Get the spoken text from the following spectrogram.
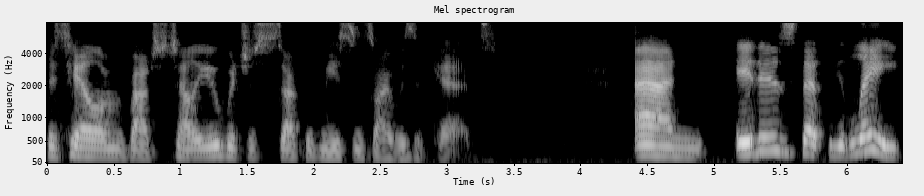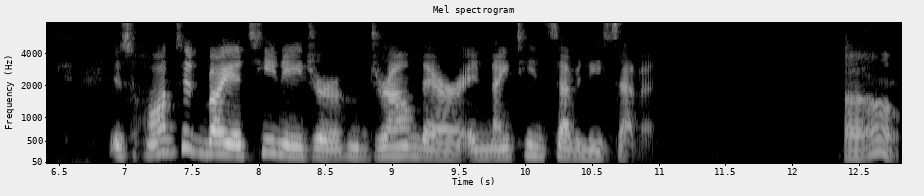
the tale I'm about to tell you, which has stuck with me since I was a kid. And it is that the lake is haunted by a teenager who drowned there in 1977. oh.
